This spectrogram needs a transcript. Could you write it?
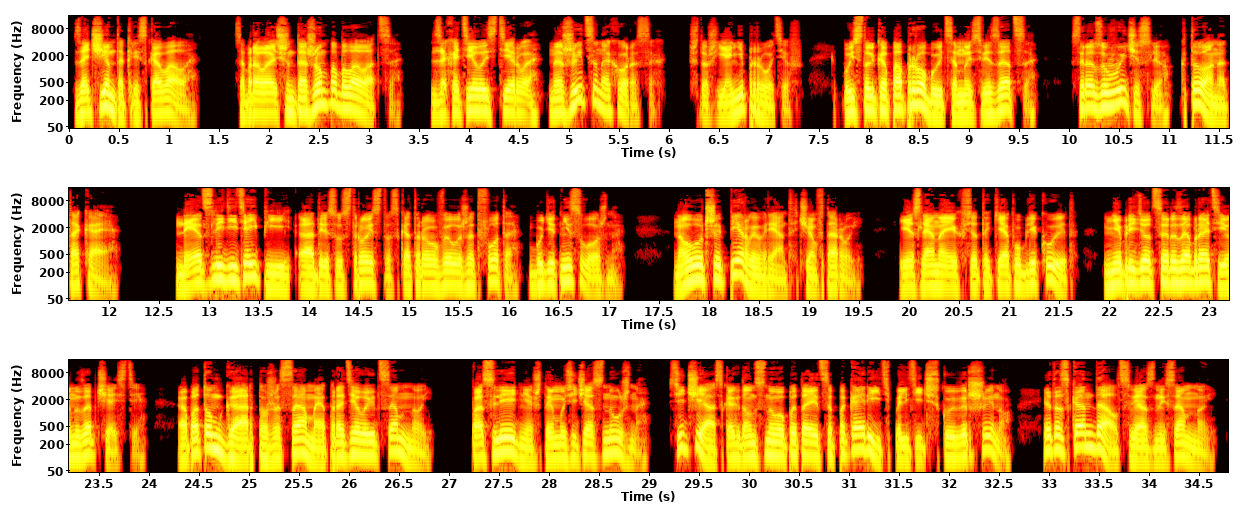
Зачем так рисковала? Собралась шантажом побаловаться? Захотела стерва нажиться на хоросах? Что ж, я не против. Пусть только попробует со мной связаться. Сразу вычислю, кто она такая. Да и отследить IP, адрес устройства, с которого выложат фото, будет несложно. Но лучше первый вариант, чем второй. Если она их все-таки опубликует, мне придется разобрать ее на запчасти. А потом Гар то же самое проделает со мной. Последнее, что ему сейчас нужно, сейчас, когда он снова пытается покорить политическую вершину, это скандал, связанный со мной.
